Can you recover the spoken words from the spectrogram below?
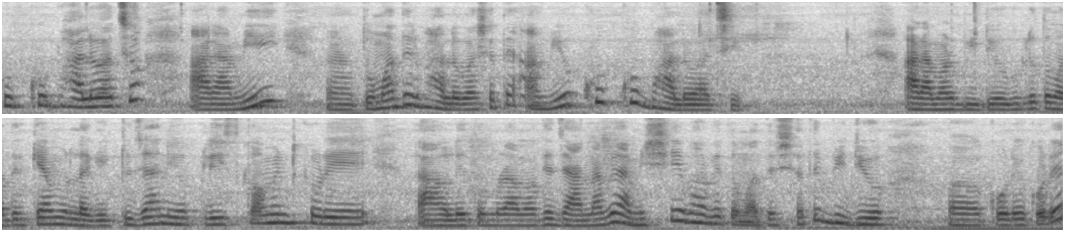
খুব খুব ভালো আছো। আর আমি তোমাদের ভালোবাসাতে আমিও খুব খুব ভালো আছি। আর আমার ভিডিওগুলো তোমাদের কেমন লাগে একটু জানিও প্লিজ কমেন্ট করে। তাহলে তোমরা আমাকে জানাবে, আমি সেভাবে তোমাদের সাথে ভিডিও করে করে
